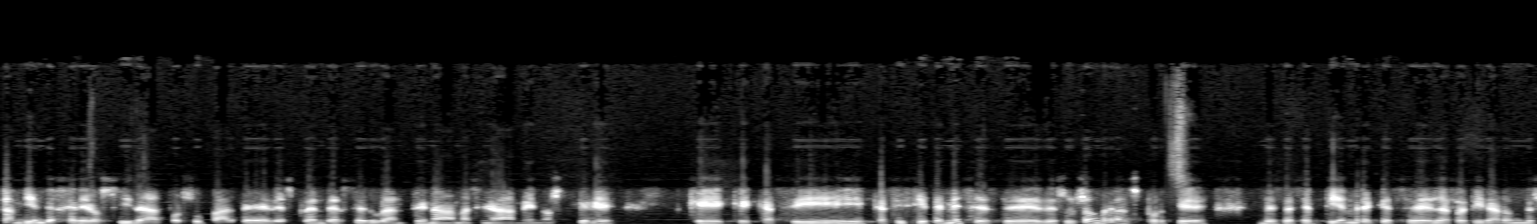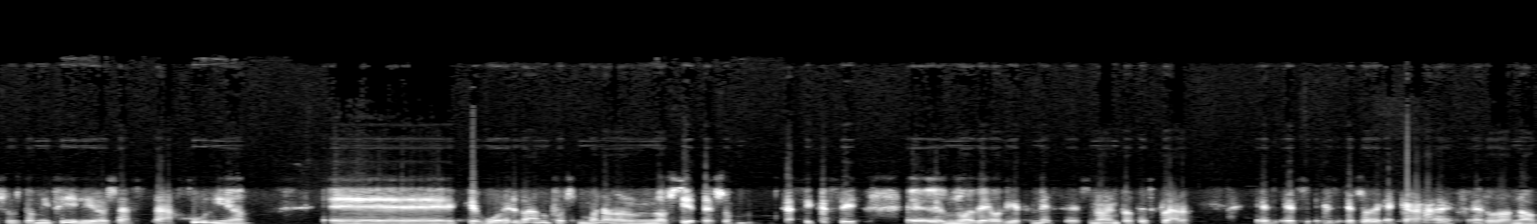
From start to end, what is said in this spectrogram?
también de generosidad por su parte, de desprenderse durante nada más y nada menos que, que, casi casi siete meses de, sus obras, porque desde septiembre que se les retiraron de sus domicilios hasta junio eh, que vuelvan, pues bueno, no siete, son casi casi eh, nueve o diez meses, ¿no? Entonces, claro, es, eso hay que agradecerlo, ¿no?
